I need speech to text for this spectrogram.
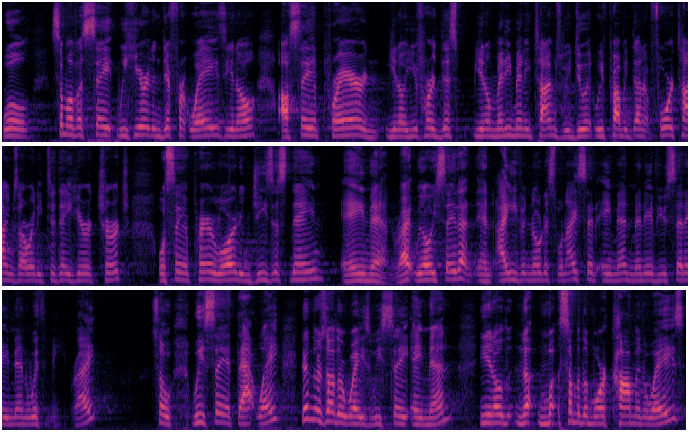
Well, some of us say we hear it in different ways. You know, I'll say a prayer, and you know, you've heard this, you know, many, many times. We do it. We've probably done it four times already today here at church. We'll say a prayer, Lord, in Jesus' name, Amen. Right? We always say that, and I even noticed when I said Amen, many of you said Amen with me. Right? So we say it that way. Then there's other ways we say Amen. You know, some of the more common ways.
